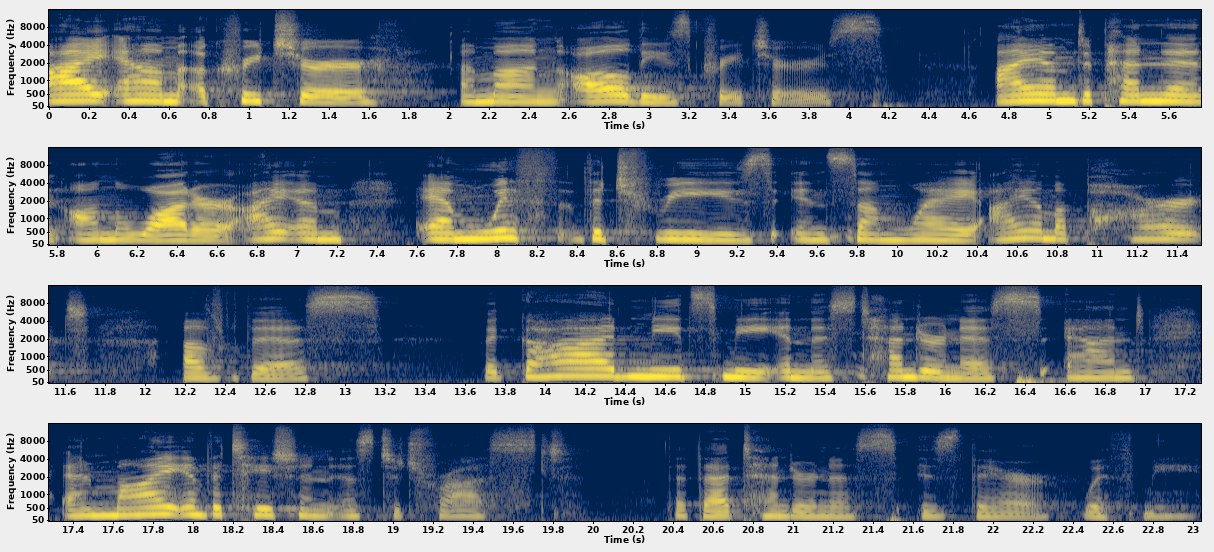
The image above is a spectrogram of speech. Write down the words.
I am a creature among all these creatures. I am dependent on the water. I am, am with the trees in some way. I am a part of this that God meets me in this tenderness, and, and my invitation is to trust that that tenderness is there with me.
